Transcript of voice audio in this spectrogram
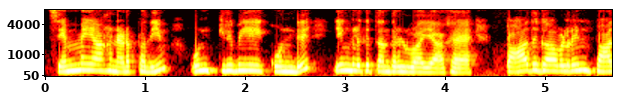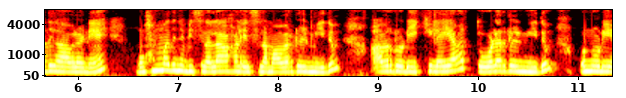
செம்மையாக நடப்பதையும் உன் கிருபையை கொண்டு எங்களுக்கு தந்தருள்வாயாக. பாதுகாவலரின் பாதுகாவலனே முகமது நபி சல்லாஹ் அலையம் அவர்கள் மீதும் அவர்களுடைய கிளையார் தோழர்கள் மீதும் உன்னுடைய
